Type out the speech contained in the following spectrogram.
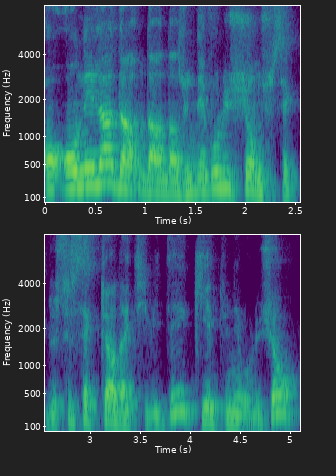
on, est là dans, une évolution de ce, secteur d'activité qui est une évolution,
